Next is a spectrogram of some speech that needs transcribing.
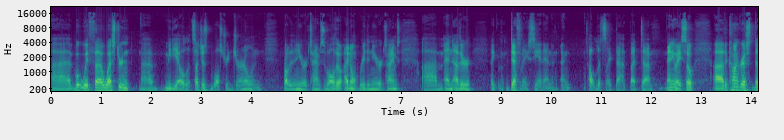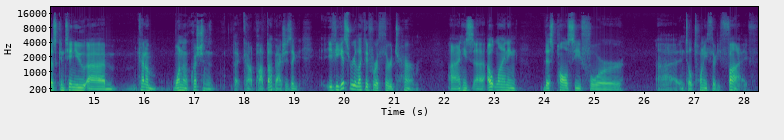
uh, with uh, Western uh, media outlets such as Wall Street Journal and probably the New York Times as well. Although I don't read the New York Times um, and other like definitely CNN and outlets like that. But uh, anyway, so the Congress does continue. Um, kind of one of the questions that kind of popped up actually is like if he gets reelected for a third term, and he's outlining this policy for uh, until 2035,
